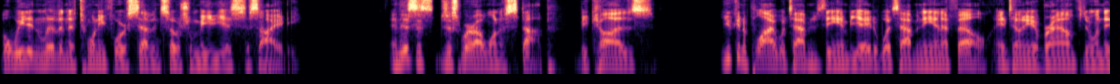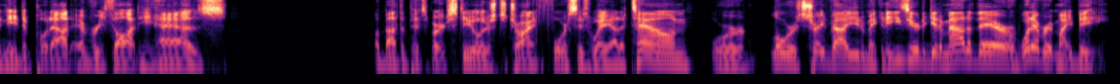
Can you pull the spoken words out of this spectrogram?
but we didn't live in a 24 7 social media society. And this is just where I want to stop because you can apply what's happened to the NBA to what's happened to the NFL. Antonio Brown, when they need to put out every thought he has about the Pittsburgh Steelers to try and force his way out of town or lower his trade value to make it easier to get him out of there or whatever it might be.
